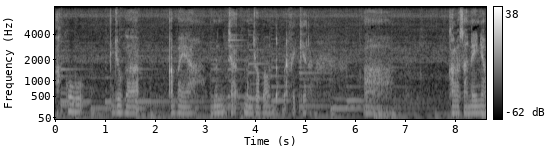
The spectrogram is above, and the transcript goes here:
aku juga apa ya menca mencoba untuk berpikir uh, kalau seandainya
